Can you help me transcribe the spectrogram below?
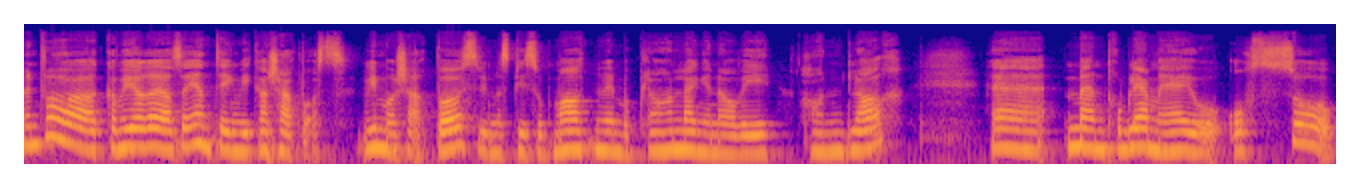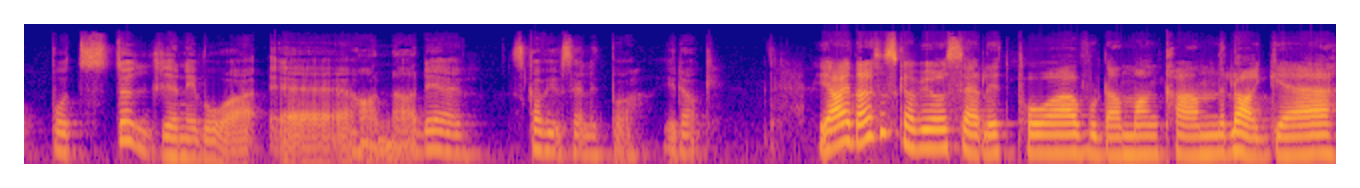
Men hva kan vi gjøre? Altså Én ting, vi kan skjerpe oss. Vi må skjerpe oss, vi må spise opp maten, vi må planlegge når vi handler. Eh, men problemet er jo også på et større nivå, eh, Hanna. Det skal vi jo se litt på i dag. ja, i dag så skal vi jo se litt på hvordan man kan lage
